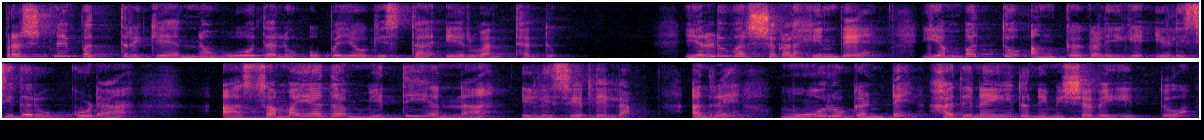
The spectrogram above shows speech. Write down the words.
ಪ್ರಶ್ನೆ ಪತ್ರಿಕೆಯನ್ನು ಓದಲು ಉಪಯೋಗಿಸ್ತಾ ಇರುವಂಥದ್ದು. ಎರಡು ವರ್ಷಗಳ ಹಿಂದೆ ಎಂಬತ್ತು ಅಂಕಗಳಿಗೆ ಇಳಿಸಿದರೂ ಕೂಡ ಆ ಸಮಯದ ಮಿತಿಯನ್ನು ಇಳಿಸಿರಲಿಲ್ಲ. ಅಂದರೆ ಮೂರು ಗಂಟೆ ಹದಿನೈದು ನಿಮಿಷವೇ ಇತ್ತು.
